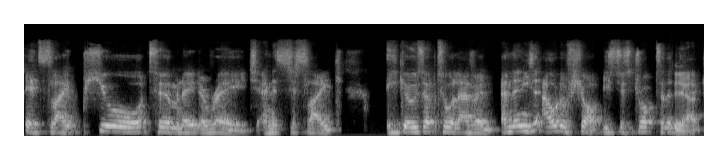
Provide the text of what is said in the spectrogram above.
It's like pure Terminator rage, and it's just like he goes up to 11 and then he's out of shot. He's just dropped to the Yeah. deck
